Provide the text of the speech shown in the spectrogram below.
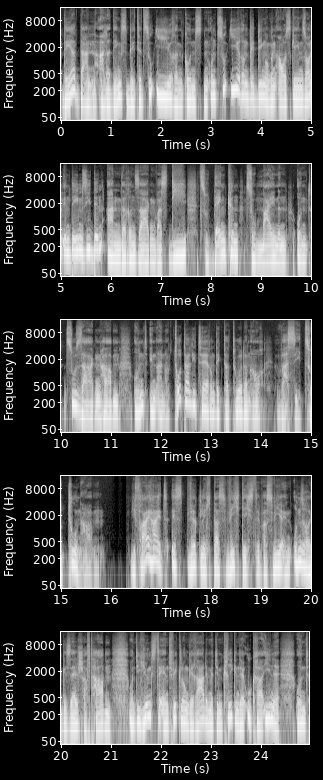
der dann allerdings bitte zu ihren Gunsten und zu ihren Bedingungen ausgehen soll, indem sie den anderen sagen, was die zu denken, zu meinen und zu sagen haben und in einer totalitären Diktatur dann auch, was sie zu tun haben. Die Freiheit ist wirklich das Wichtigste, was wir in unserer Gesellschaft haben. Und die jüngste Entwicklung gerade mit dem Krieg in der Ukraine und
